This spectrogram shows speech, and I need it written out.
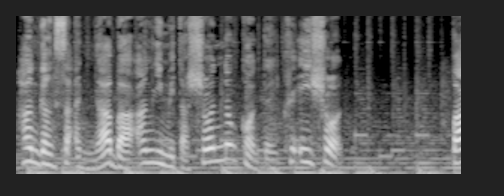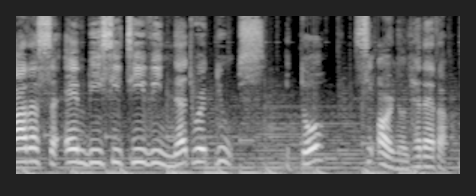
hanggang saan nga ba ang limitasyon ng content creation? Para sa MBC TV Network News, ito si Arnold Herrera.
